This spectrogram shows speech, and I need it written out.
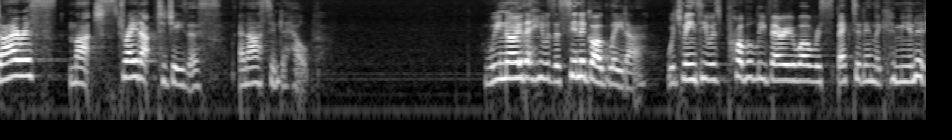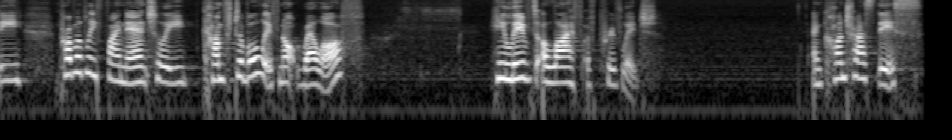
Jairus marched straight up to Jesus and asked him to help. We know that he was a synagogue leader, which means he was probably very well respected in the community, probably financially comfortable, if not well off. He lived a life of privilege. And contrast this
